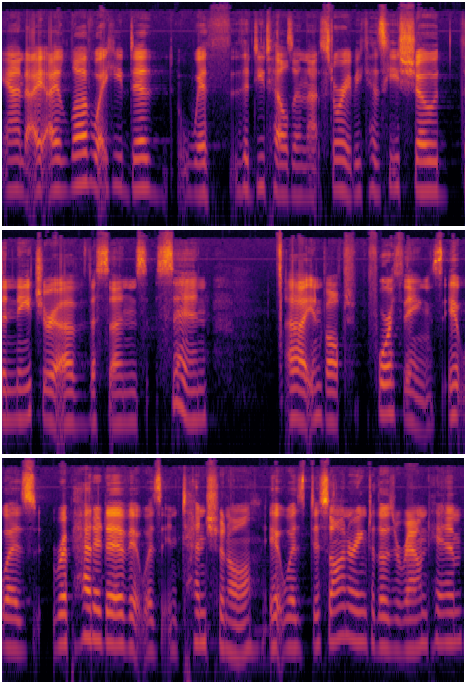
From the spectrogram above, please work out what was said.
And I, I, love what he did with the details in that story because he showed the nature of the son's sin uh, involved four things it was repetitive, it was intentional, it was dishonoring to those around him,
